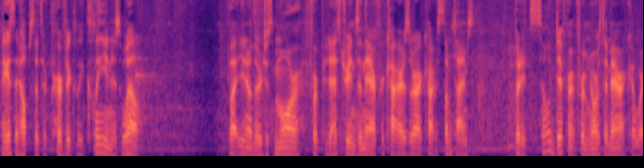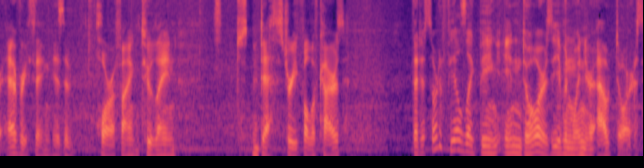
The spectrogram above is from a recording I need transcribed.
I guess it helps that they're perfectly clean as well. But you know, they're just more for pedestrians than they are for cars. There are cars sometimes, but it's so different from North America where everything is a horrifying two lane death street full of cars. that it sort of feels like being indoors even when you're outdoors.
